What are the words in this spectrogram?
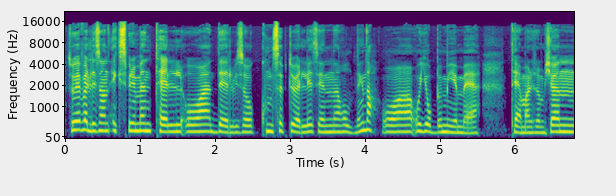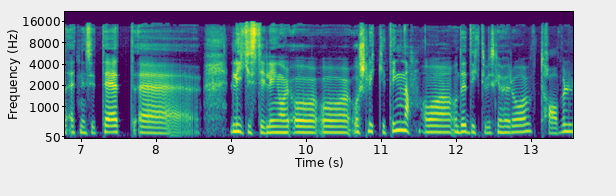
Så hun er veldig sånn eksperimentell og delvis og konseptuell i sin holdning. da, Og, og jobber mye med temaer som kjønn, etnisitet, eh, likestilling og, og, og, og slike ting. Da. Og, og det diktet vi skal høre, vel,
